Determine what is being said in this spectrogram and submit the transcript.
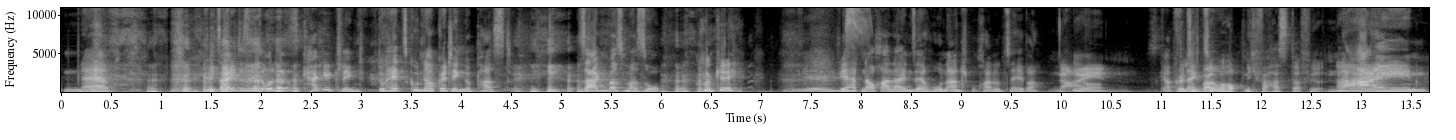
Naja, wie sage ich das jetzt, ohne dass es kacke klingt? Du hättest gut nach Göttingen gepasst. Sagen wir es mal so. Okay. Wir hatten auch alle einen sehr hohen Anspruch an uns selber. Nein. Es gab vielleicht war so. überhaupt nicht verhasst dafür. Nein. Nein.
